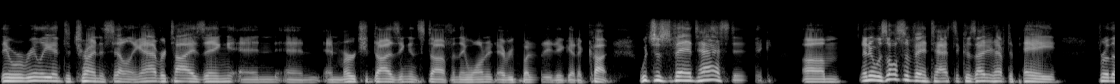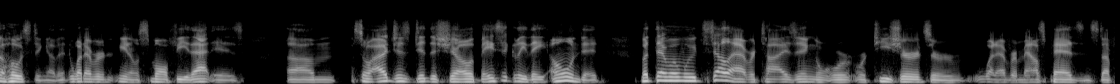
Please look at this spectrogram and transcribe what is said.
they were really into trying to selling advertising and and and merchandising and stuff and they wanted everybody to get a cut, which is fantastic. Um and it was also fantastic because I didn't have to pay for the hosting of it, whatever, you know, small fee that is. Um so I just did the show. Basically they owned it. But then when we'd sell advertising or or t-shirts or whatever, mouse pads and stuff,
